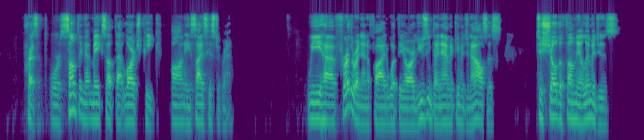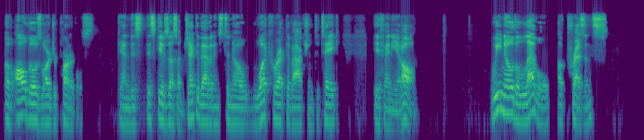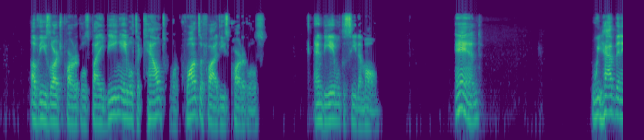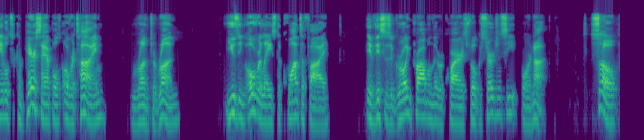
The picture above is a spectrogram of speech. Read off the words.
present or something that makes up that large peak on a size histogram. We have further identified what they are using dynamic image analysis to show the thumbnail images of all those larger particles. Again, this, this gives us objective evidence to know what corrective action to take, if any at all. We know the level of presence of these large particles by being able to count or quantify these particles and be able to see them all. And we have been able to compare samples over time, run to run, using overlays to quantify if this is a growing problem that requires focused urgency or not. So,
